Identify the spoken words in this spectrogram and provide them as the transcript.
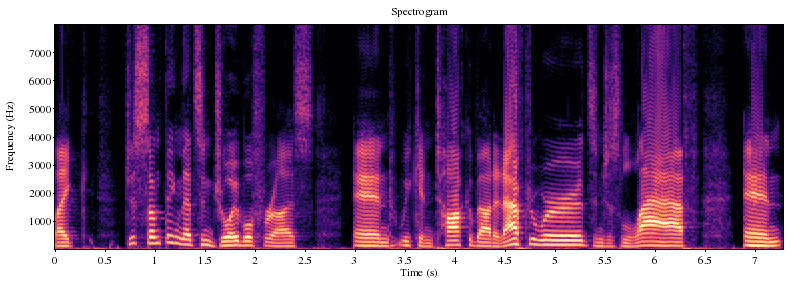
Like, just something that's enjoyable for us and we can talk about it afterwards and just laugh and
